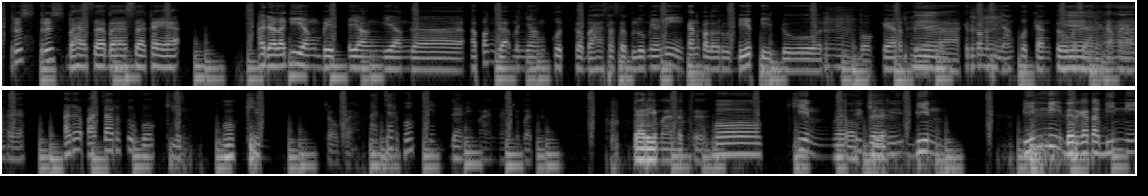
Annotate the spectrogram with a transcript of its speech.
Terus terus bahasa-bahasa kayak ada lagi yang be- yang yang enggak apa enggak menyangkut ke bahasa sebelumnya nih kan kalau Rudit tidur Mm-mm. boker Iya. berak itu kan masih Mm. nyangkut kan tuh masih Iya. ada kata-kata ya ada pacar tuh bokin Bokin. coba Pacar bokin. dari mana coba tuh dari mana tuh Bokin. Berarti Bokin. dari bin. Bini dari kata bini.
